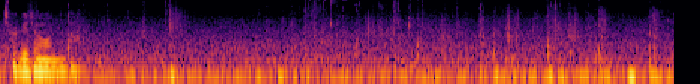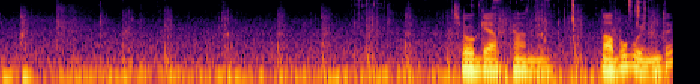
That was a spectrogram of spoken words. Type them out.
자기장 온다. 저기 앞에 한 나보고 있는데?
